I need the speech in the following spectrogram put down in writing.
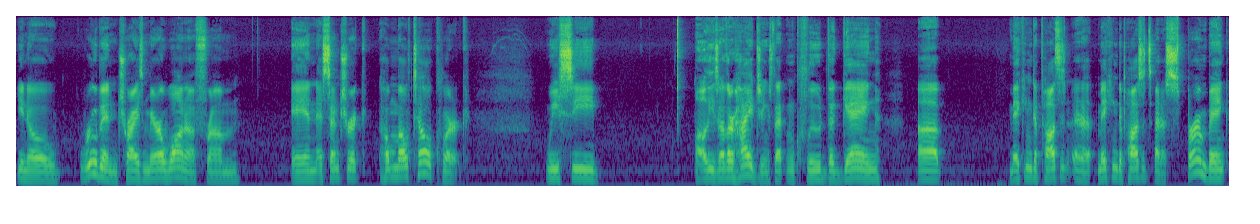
you know, Ruben tries marijuana from an eccentric home motel clerk. We see all these other hijinks that include the gang uh, making deposits at a, making deposits at a sperm bank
